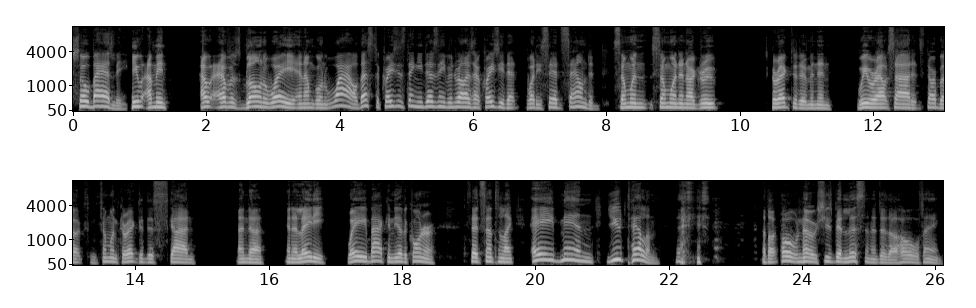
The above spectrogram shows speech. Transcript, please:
so badly. He, I mean, I, I, was blown away, and I'm going, "Wow, that's the craziest thing." He doesn't even realize how crazy that what he said sounded. Someone, someone in our group corrected him, and then we were outside at Starbucks, and someone corrected this guy, and and, uh, and a lady way back in the other corner said something like, "Amen." You tell him. I thought, oh no, she's been listening to the whole thing.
